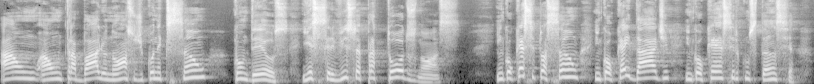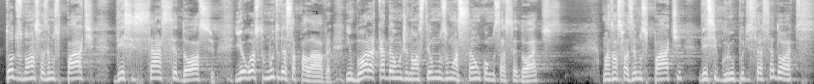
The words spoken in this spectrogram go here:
há um, há um trabalho nosso de conexão com Deus, e esse serviço é para todos nós. Em qualquer situação, em qualquer idade, em qualquer circunstância, todos nós fazemos parte desse sacerdócio. E eu gosto muito dessa palavra. Embora cada um de nós tenhamos uma ação como sacerdotes, mas nós fazemos parte desse grupo de sacerdotes.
